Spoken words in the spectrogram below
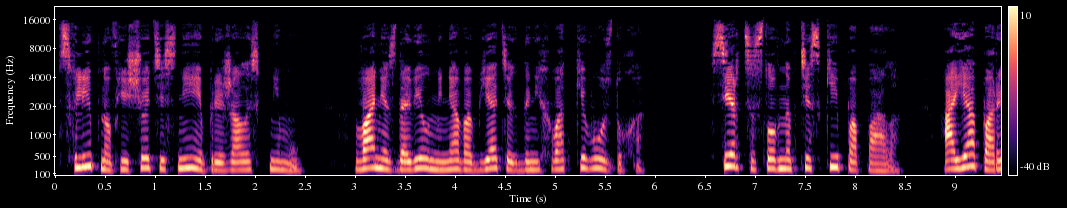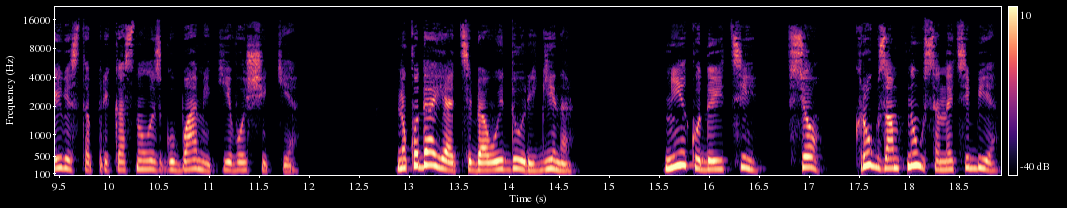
Схлипнув, еще теснее прижалась к нему. Ваня сдавил меня в объятиях до нехватки воздуха. Сердце словно в тиски попало, а я порывисто прикоснулась губами к его щеке. «Ну куда я от тебя уйду, Регина?» «Некуда идти. Все, круг замкнулся на тебе.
